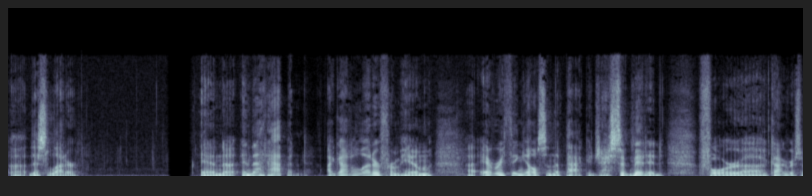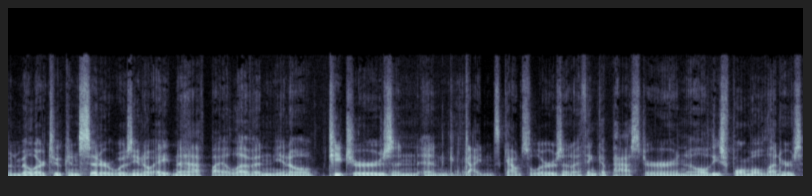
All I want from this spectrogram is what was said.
uh, this letter, and uh, and that happened. I got a letter from him. Uh, everything else in the package I submitted for uh, Congressman Miller to consider was, you know, eight and a half by 11, you know, teachers and, and guidance counselors, and I think a pastor and all these formal letters.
